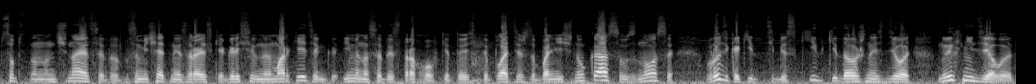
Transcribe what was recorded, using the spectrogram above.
собственно, начинается этот замечательный израильский агрессивный маркетинг именно с этой страховки. То есть ты платишь за больничную кассу, взносы, вроде какие-то тебе скидки должны сделать, но их не делают.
